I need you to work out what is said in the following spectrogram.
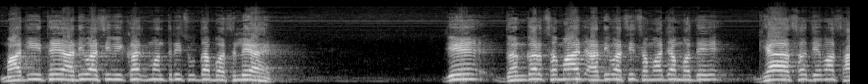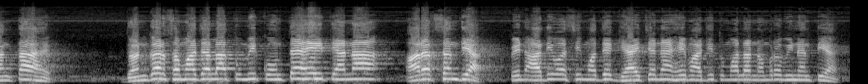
माझी इथे आदिवासी विकास मंत्री सुद्धा बसले आहे जे धनगर समाज आदिवासी समाजामध्ये घ्या असं जेव्हा सांगता आहे धनगर समाजाला तुम्ही कोणत्याही त्यांना आरक्षण द्या पण आदिवासी मध्ये घ्यायचे नाही हे माझी तुम्हाला नम्र विनंती आहे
